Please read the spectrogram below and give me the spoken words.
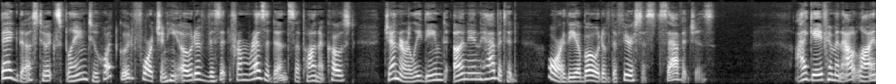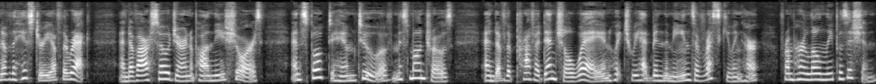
begged us to explain to what good fortune he owed a visit from residents upon a coast generally deemed uninhabited, or the abode of the fiercest savages. I gave him an outline of the history of the wreck, and of our sojourn upon these shores, and spoke to him, too, of Miss Montrose, and of the providential way in which we had been the means of rescuing her from her lonely position.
